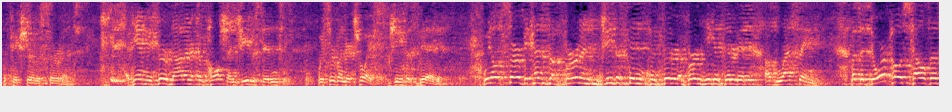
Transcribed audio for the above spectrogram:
The picture of a servant. Again, we serve not under compulsion. Jesus didn't. We serve under choice. Jesus did. We don't serve because it's a burden. Jesus didn't consider it a burden. He considered it a blessing. But the doorpost tells us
